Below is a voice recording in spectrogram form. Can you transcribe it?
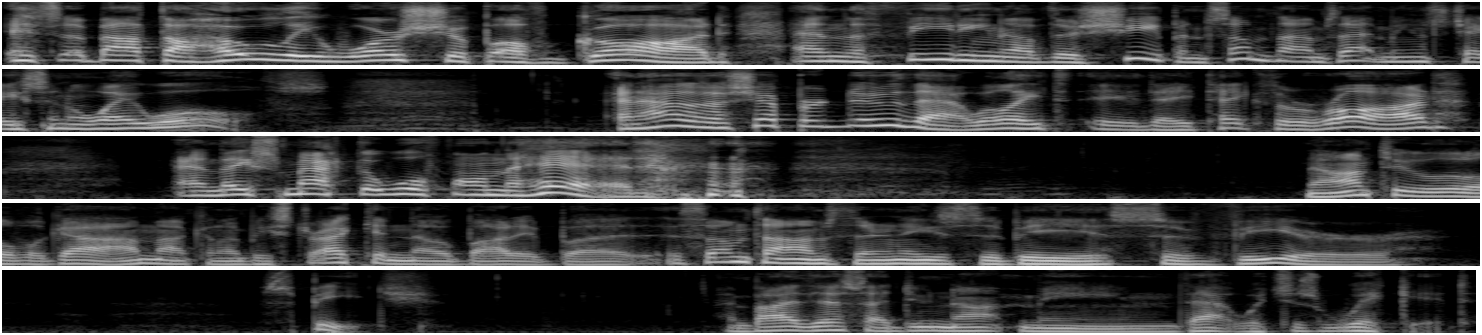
It's about the holy worship of God and the feeding of the sheep. And sometimes that means chasing away wolves. And how does a shepherd do that? Well, they, they take the rod and they smack the wolf on the head. now, I'm too little of a guy. I'm not going to be striking nobody, but sometimes there needs to be severe speech. And by this, I do not mean that which is wicked.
